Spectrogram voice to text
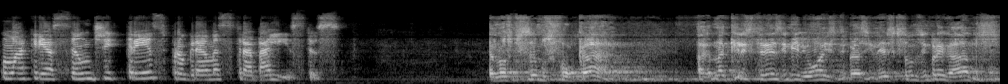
com a criação de três programas trabalhistas. Nós precisamos focar naqueles 13 milhões de brasileiros que estão desempregados.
